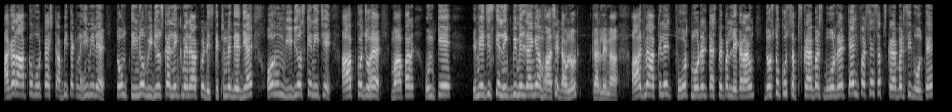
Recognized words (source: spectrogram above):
अगर आपको वो टेस्ट अभी तक नहीं मिले हैं तो उन तीनों वीडियोस का लिंक मैंने आपको डिस्क्रिप्शन में दे दिया है और उन वीडियोस के नीचे आपको जो है, वहाँ पर उनके इमेजेस के लिंक भी मिल जाएँगे। वहाँ से डाउनलोड कर लेना। आज मैं आपके लिए फोर्थ मॉडल टेस्ट पेपर लेकर आया हूँ। दोस्तों, कुछ सब्सक्राइबर्स बोल रहे हैं टेन परसेंट सब्सक्राइबर्स ही बोलते हैं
